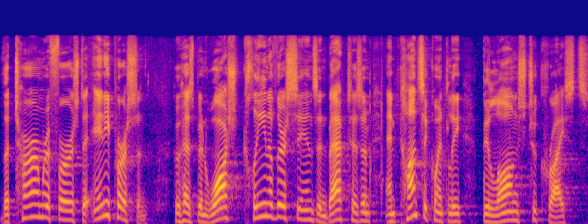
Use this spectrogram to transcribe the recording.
The term refers to any person who has been washed clean of their sins in baptism and consequently belongs to Christ's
